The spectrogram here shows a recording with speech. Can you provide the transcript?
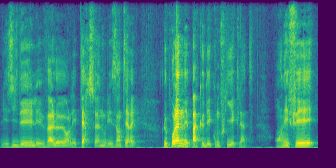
les idées, les valeurs, les personnes ou les intérêts. Le problème n'est pas que des conflits éclatent. En effet,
